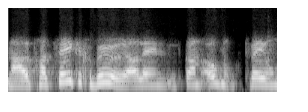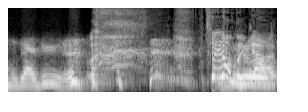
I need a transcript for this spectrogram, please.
Nou, het gaat zeker gebeuren, alleen het kan ook nog 200 jaar duren. 200 Ik bedoel, jaar?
